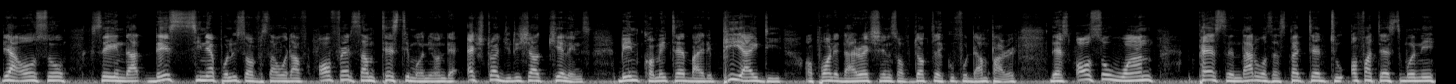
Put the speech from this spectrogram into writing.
They are also saying that this senior police officer would have offered some testimony on the extrajudicial killings being committed by the PID upon the directions of Dr. Akuffo Dampare. There's also one person that was expected to offer testimony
